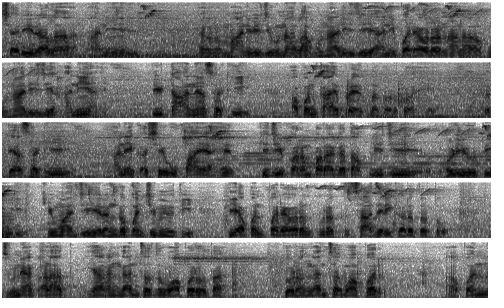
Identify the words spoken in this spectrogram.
शरीराला आणि मानवी जीवनाला होणारी जी आणि पर्यावरणाला होणारी जी हानी आहे ती टाळण्यासाठी आपण काय प्रयत्न करतो आहे? तर त्यासाठी अनेक असे उपाय आहेत की जी परंपरागत आपली जी होळी होती किंवा जी रंगपंचमी होती ती आपण पर्यावरणपूरक साजरी करत होतो. जुन्या काळात या रंगांचा जो वापर होता तो रंगांचा वापर आपण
